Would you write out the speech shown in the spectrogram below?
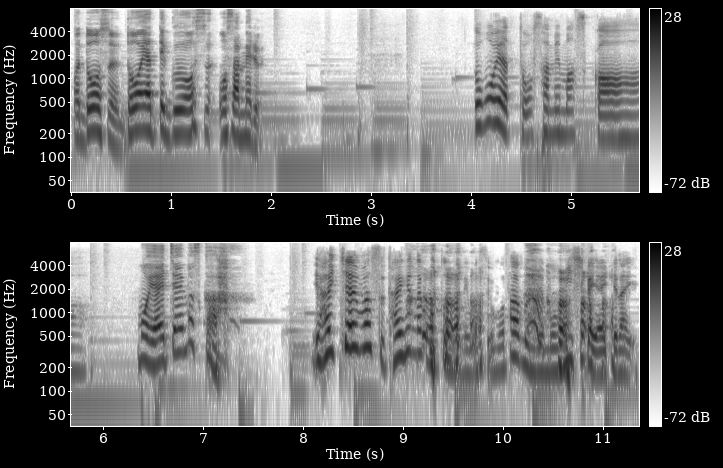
これどうする？どうやって具をす収める？どうやって収めますか？もう焼いちゃいますか焼いちゃいます。大変なことになりますよ。もう多分ね、もう身しか焼いてない。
